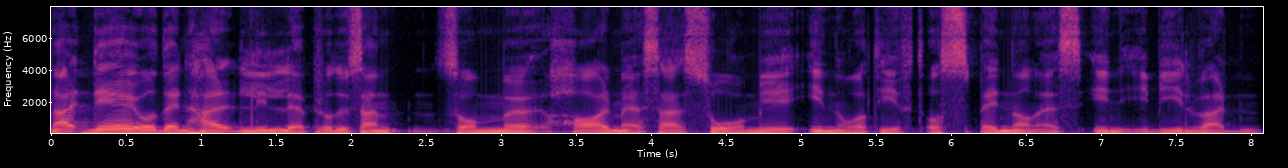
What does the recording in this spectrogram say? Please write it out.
nei, det er jo den her lille produsenten som uh, har med seg så mye innovativt og spennende inn i bilverden.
